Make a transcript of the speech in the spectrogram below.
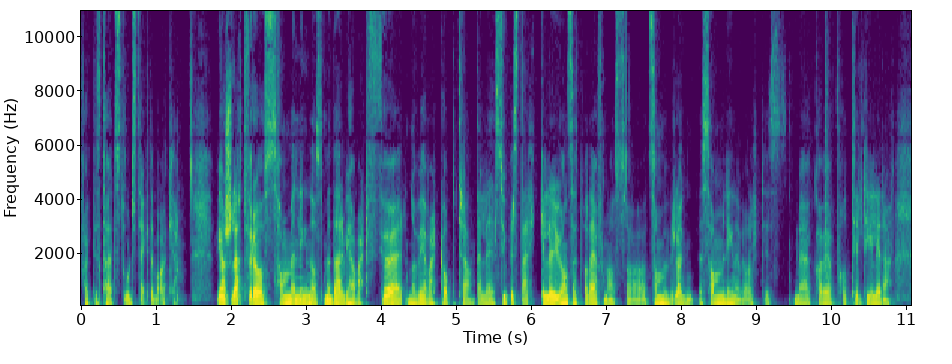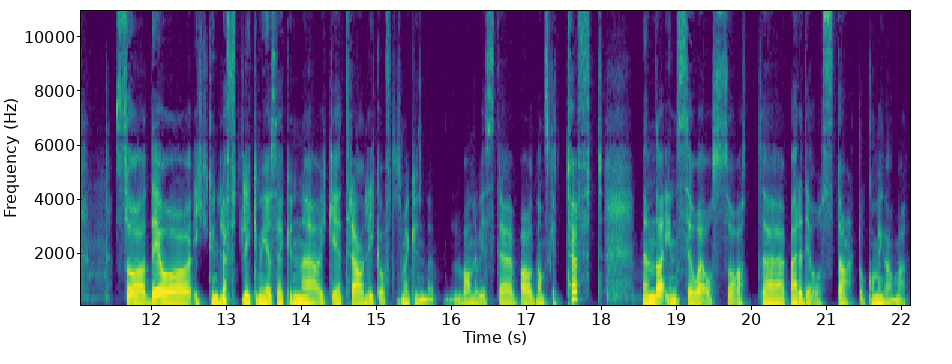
faktisk ta et stort steg tilbake. Vi har så lett for å sammenligne oss med der vi har vært før, når vi har vært topptrent eller supersterke, eller uansett hva det er for noe, så sammenligner vi alltid med hva vi har fått til tidligere. Så det å ikke kunne løfte like mye så jeg kunne, og ikke trene like ofte som jeg kunne vanligvis, det var ganske tøft. Men da innser jeg også at eh, bare det å starte og komme i gang med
